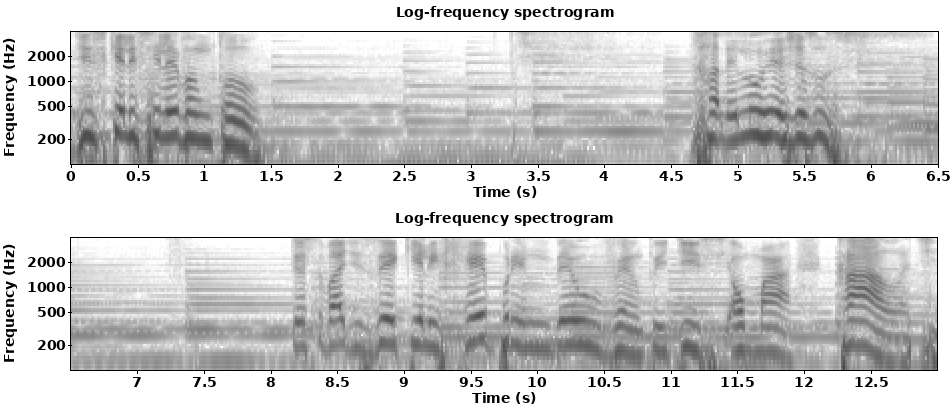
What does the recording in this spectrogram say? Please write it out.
Diz que ele se levantou. Aleluia, Jesus. O texto vai dizer que ele repreendeu o vento e disse ao mar: Cala-te,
